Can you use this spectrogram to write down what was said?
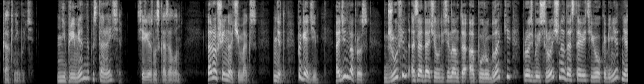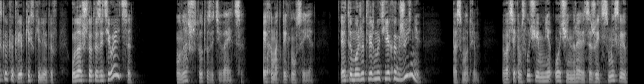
как-нибудь. Непременно постарайся, серьезно сказал он. Хорошей ночи, Макс. Нет, погоди. Один вопрос. Джуфин озадачил лейтенанта Апуру Блакки просьбой срочно доставить в его кабинет несколько крепких скелетов. У нас что-то затевается? У нас что-то затевается, эхом откликнулся я. Это может вернуть Еха к жизни? Посмотрим. Во всяком случае, мне очень нравится жить с мыслью,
